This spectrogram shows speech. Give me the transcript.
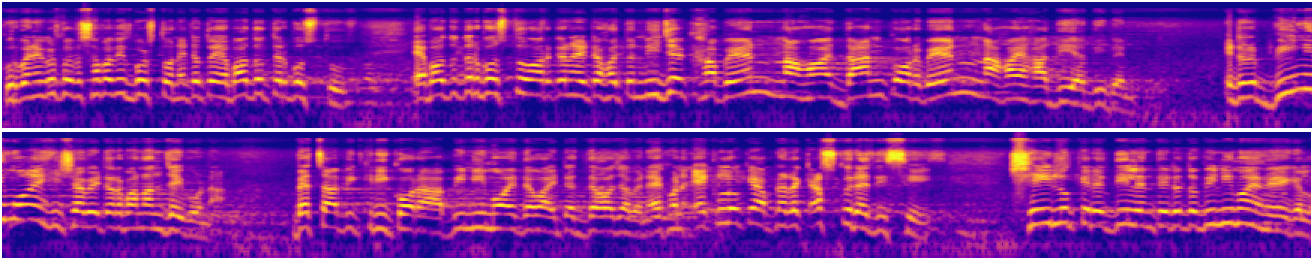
কুরবানির গোস্ত তো স্বাভাবিক গোস্ত না, এটা তো এবাদতের বস্তু। এবাদতের বস্তু হওয়ার কারণে এটা হয়তো নিজে খাবেন, না হয় দান করবেন, না হয় হাদিয়া দিবেন। এটার বিনিময় হিসাবে এটার বানান যাইব না। বেচা বিক্রি করা, বিনিময় দেওয়া, এটা দেওয়া যাবে না। এখন এক লোকে আপনারা কাজ করে দিছে, সেই লোকের দিলেন তো এটা তো বিনিময় হয়ে গেল।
